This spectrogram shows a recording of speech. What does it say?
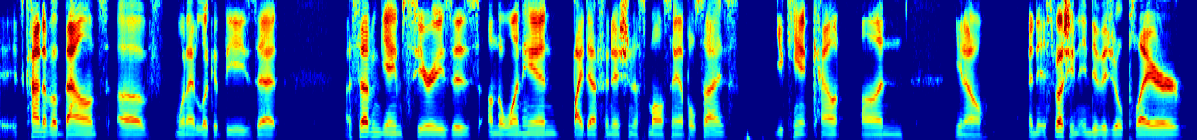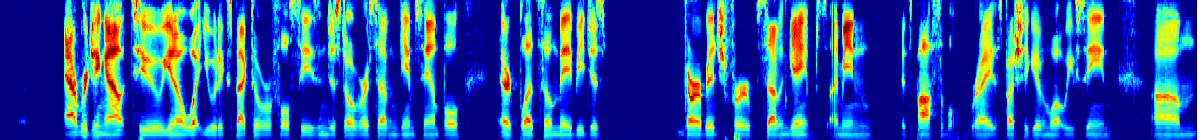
it's kind of a balance of when i look at these that a seven game series is on the one hand by definition a small sample size. You can't count on you know and especially an individual player averaging out to you know what you would expect over a full season just over a seven game sample. Eric bledsoe may be just garbage for seven games. I mean it's possible right? Especially given what we've seen. Um,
